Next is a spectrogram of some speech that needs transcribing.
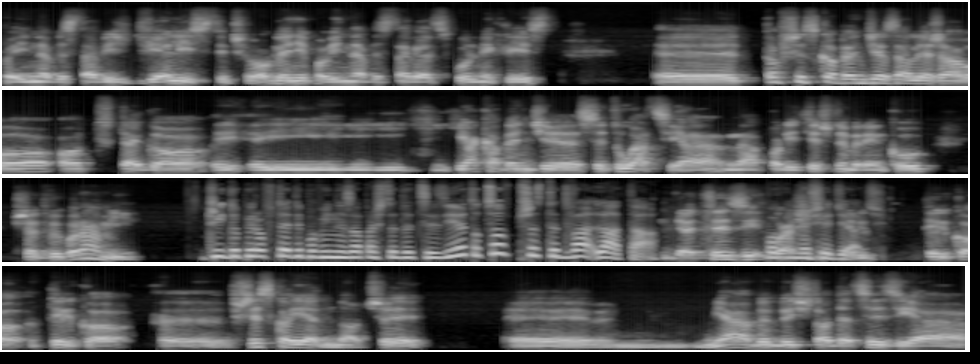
powinna wystawić dwie listy, czy w ogóle nie powinna wystawiać wspólnych list, y, to wszystko będzie zależało od tego, jaka będzie sytuacja na politycznym rynku przed wyborami. Czyli dopiero wtedy powinny zapaść te decyzje? To co przez te dwa lata Decyzje, powinno właśnie, się dziać? Tylko, tylko y, wszystko jedno, czy Miałaby być to decyzja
